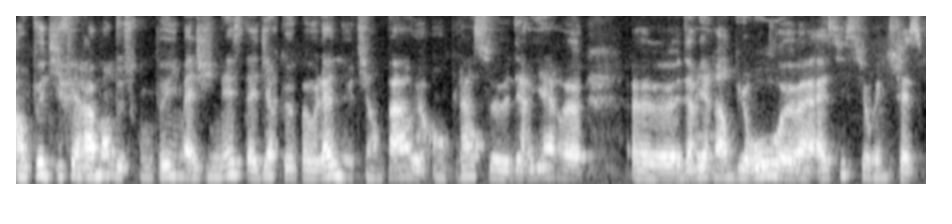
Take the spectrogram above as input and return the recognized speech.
un peu différemment de ce qu'on peut imaginer, c'est-à-dire que Paola ne tient pas en place derrière, derrière un bureau assise sur une chaise.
